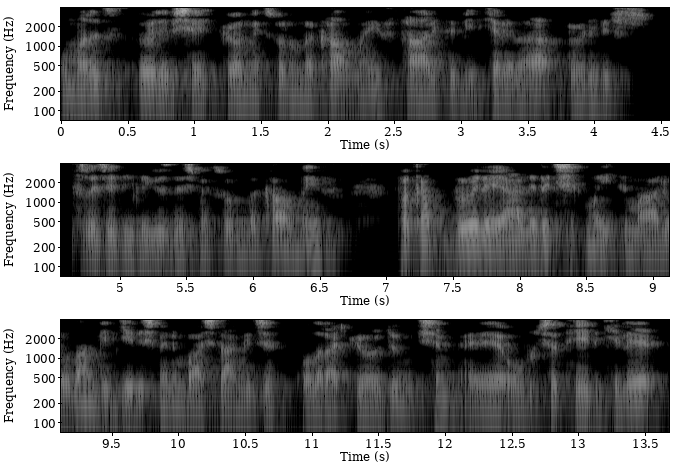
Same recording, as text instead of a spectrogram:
Umarız öyle bir şey görmek zorunda kalmayız. Tarihte bir kere daha böyle bir trajediyle yüzleşmek zorunda kalmayız. Fakat böyle yerlere çıkma ihtimali olan bir gelişmenin başlangıcı olarak gördüğüm için e, oldukça tehlikeli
